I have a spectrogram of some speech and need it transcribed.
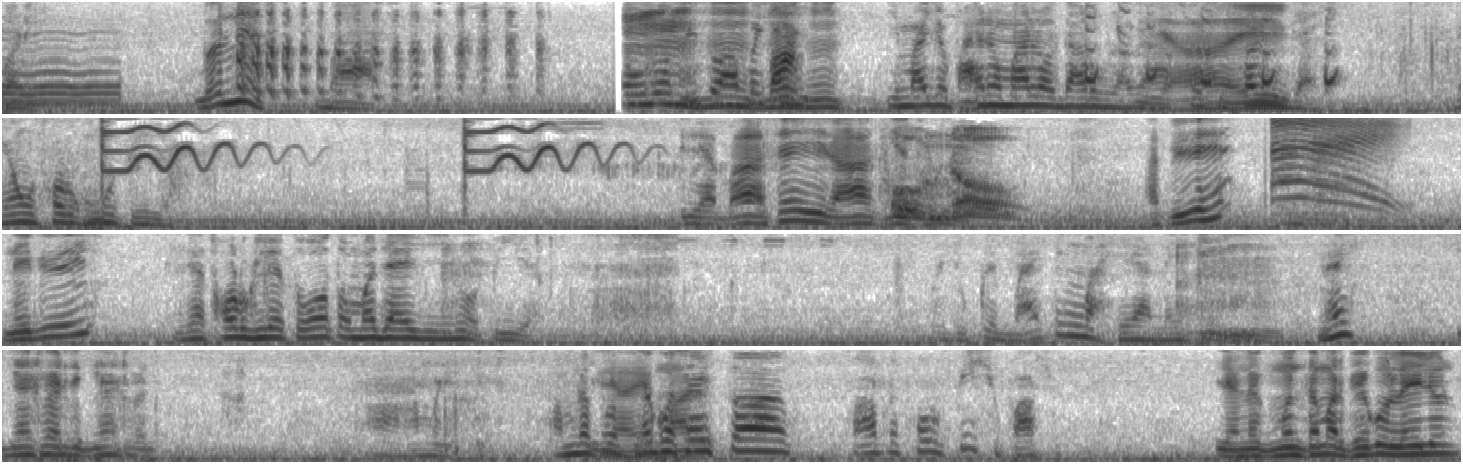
પડે. બંને? બસ. હું પીતો આ પછી એમાં જો ભાઈનો માલો દારૂ લાગે પછી સડી જાય. એ હું થોડુંક હું પી લઉં બસ એ રાખ આ પીવે હે નહીં પીવે ઈ? એટલે થોડુંક લે તો તો મજા આવી જાય એનો પીએ. બીજું કઈ બાઇટિંગમાં હે નહીં. નહીં? ગેસ વાળી દે, ગેસ વાળી. હમણાં તો ભેગો થઈશ તો આપણે થોડું પીશું પાછું. એટલે નક મને તમારે ભેગો લઈ લો ને.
